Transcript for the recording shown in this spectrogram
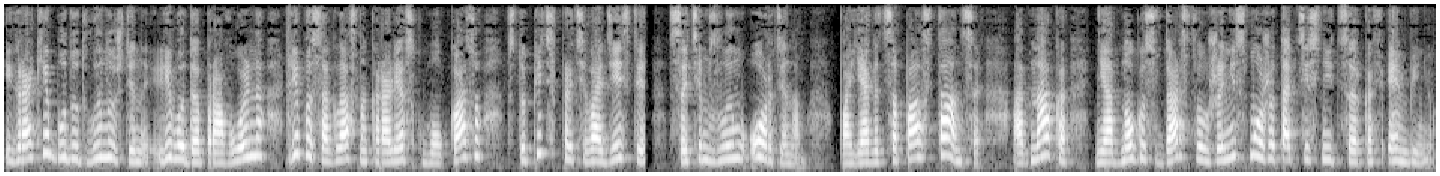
игроки будут вынуждены либо добровольно, либо согласно королевскому указу вступить в противодействие с этим злым орденом – Появятся повстанцы, однако ни одно государство уже не сможет оттеснить церковь Эмбеню.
